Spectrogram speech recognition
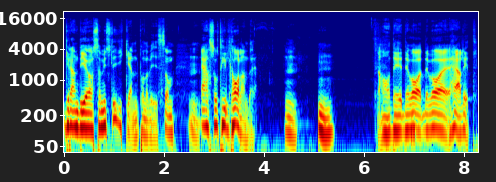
grandiösa mystiken på något vis som Mm. är så tilltalande. Mm. Ja, det, det, var, det var härligt.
